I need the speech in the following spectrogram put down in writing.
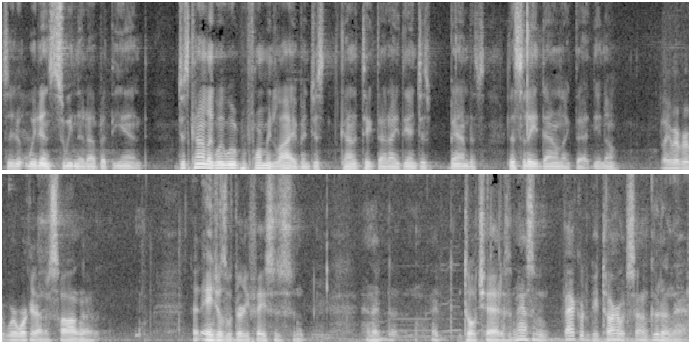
So we didn't sweeten it up at the end. Just kind of like we were performing live and just kind of take that idea and just, bam, let's, let's lay it down like that, you know? I remember we are working on a song uh, that Angels with Dirty Faces, and, and I, I told Tchad, I said, man, some backward guitar would sound good on that.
